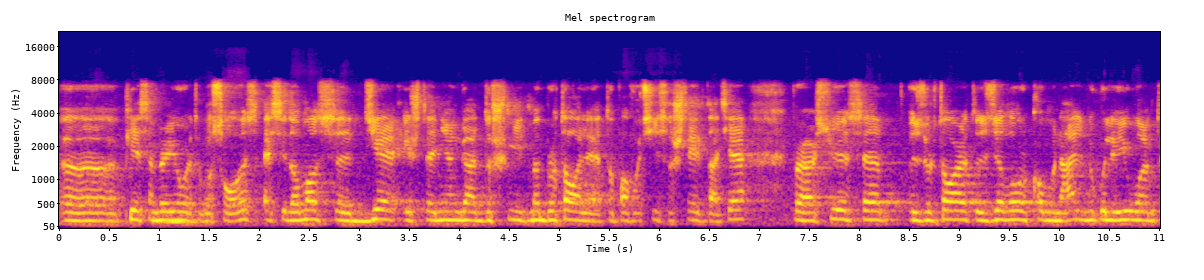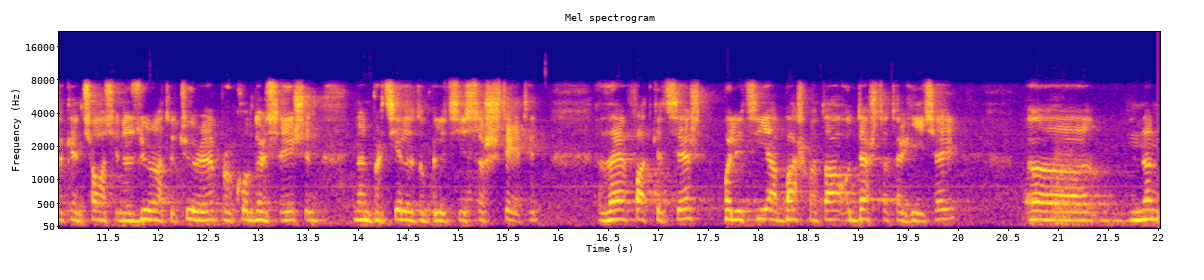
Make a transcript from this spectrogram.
pjesën veriore të Kosovës, e sidomos dje ishte një nga dëshmitë më brutale të pafuqisë së shtetit atje, për arsye se zyrtarët zgjedhorë komunalë nuk u lejuan të kenë qasje në zyrat e tyre, përkundër se ishin nën përcjellje të policisë së shtetit. Dhe fatkeqësisht, policia bashkë me ta u desh të tërhiqej nën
